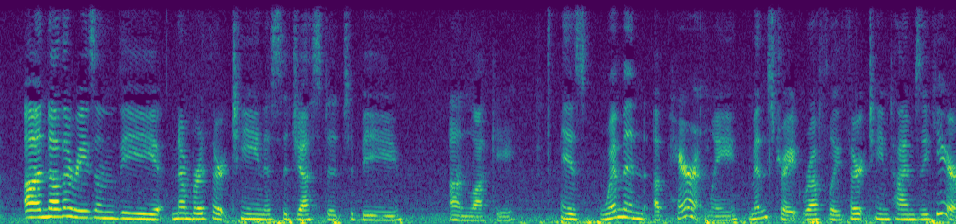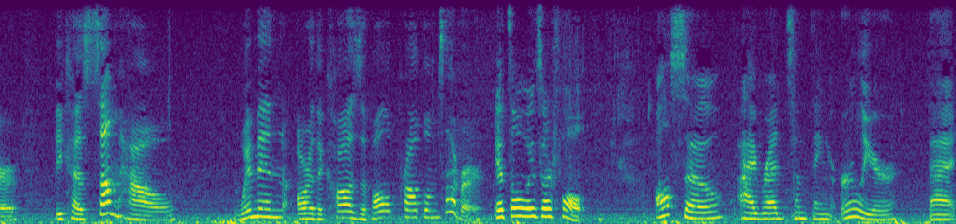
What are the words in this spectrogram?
Another reason the number 13 is suggested to be unlucky is women apparently menstruate roughly 13 times a year because somehow women are the cause of all problems ever. it's always our fault. Also, I read something earlier that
